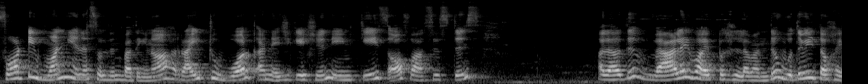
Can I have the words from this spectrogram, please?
ஃபார்ட்டி ஒன் என்ன சொல்லுதுன்னு பார்த்தீங்கன்னா right to work and education in case of assistance அதாவது வேலை வாய்ப்புகளில் வந்து உதவித்தொகை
